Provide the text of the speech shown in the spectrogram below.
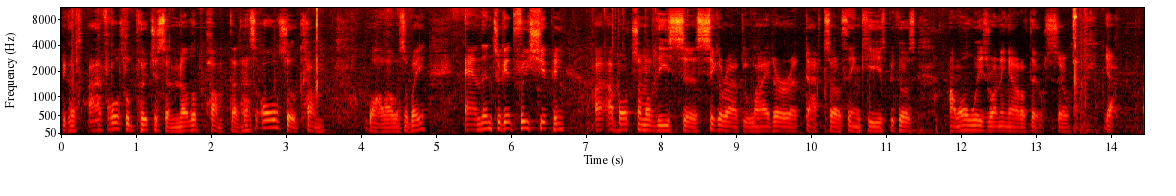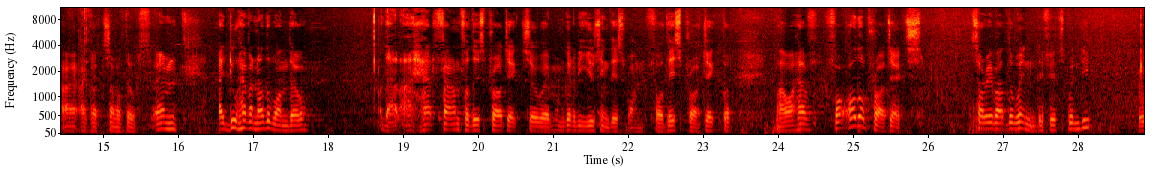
because I've also purchased another pump that has also come while I was away. And then to get free shipping I, I bought some of these uh, cigarette lighter adapter thingies because I'm always running out of those. So yeah I, I got some of those. Um, I do have another one though that I had found for this project so um, I'm going to be using this one for this project but now I have for other projects. Sorry about the wind if it's windy. So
